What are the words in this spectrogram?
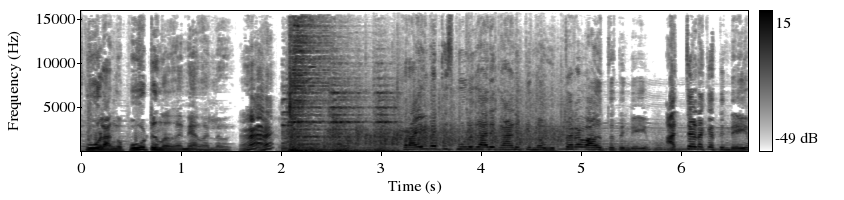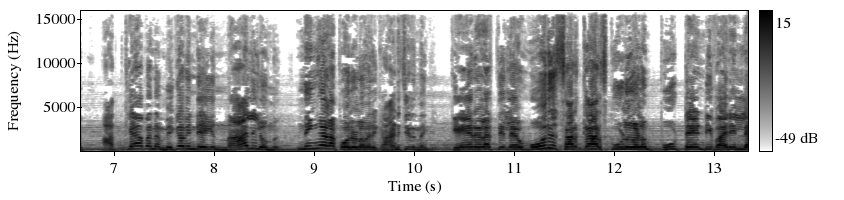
സ്കൂൾ അങ്ങ് പൂട്ടുന്നത് തന്നെയാ നല്ലത്. പ്രൈവറ്റ് സ്കൂളുകാർ കാണിക്കുന്ന ഉത്തരവാദിത്വത്തിന്റെയും അച്ചടക്കത്തിന്റെയും അധ്യാപന മികവിന്റെയും നാലിലൊന്ന് നിങ്ങളെ പോലുള്ളവർ കാണിച്ചിരുന്നെങ്കിൽ കേരളത്തിലെ ഒരു സർക്കാർ സ്കൂളുകളും പൂട്ടേണ്ടി വരില്ല.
